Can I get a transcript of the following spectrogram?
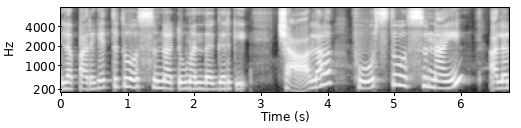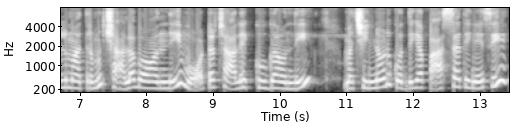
ఇలా పరిగెత్తుతూ వస్తున్నట్టు మన దగ్గరికి. చాలా ఫోర్స్తో వస్తున్నాయి. అలలు మాత్రము చాలా బాగుంది. వాటర్ చాలా ఎక్కువగా ఉంది. మా చిన్నోడు కొద్దిగా పాస్తా తినేసి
